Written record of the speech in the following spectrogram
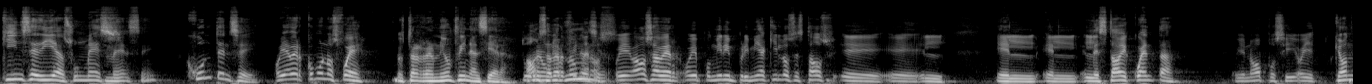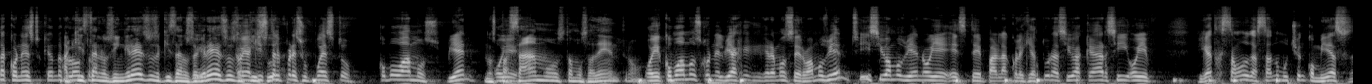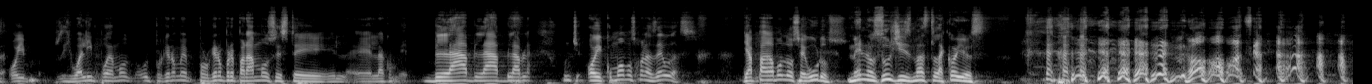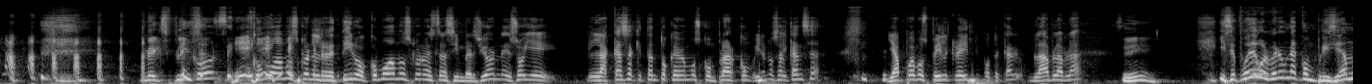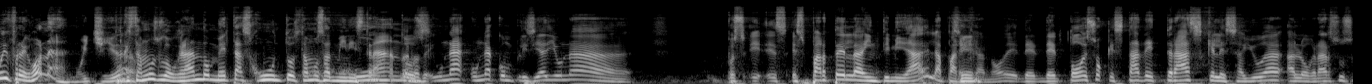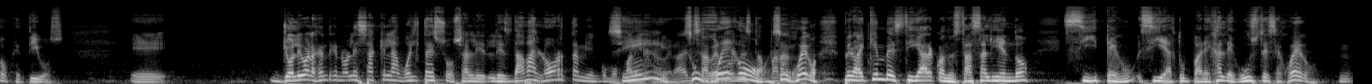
15 días, un mes. Mes, sí. Júntense. Oye, a ver, ¿cómo nos fue? Nuestra reunión financiera. Vamos a ver números. financiera. Oye, vamos a ver. Oye, pues mira, imprimí aquí los estados, eh, eh, el- el, el- el estado de cuenta. Oye, no, pues sí, oye, ¿qué onda con esto? ¿Qué onda con lo Aquí otro? están los ingresos, aquí están los egresos. Oye, aquí está el presupuesto. ¿Cómo vamos? ¿Bien? Nos Oye, pasamos, estamos adentro. Oye, ¿cómo vamos con el viaje que queremos hacer? ¿Vamos bien? Sí, sí, vamos bien. Oye, este, para la colegiatura sí va a quedar, sí. Oye, fíjate que estamos gastando mucho en comidas. Oye, pues igual y podemos, uy, ¿por qué no, me, por qué no preparamos este, la comida? Bla, bla, bla, bla. Oye, ¿cómo vamos con las deudas? Ya pagamos los seguros. Menos sushis, más tlacoyos. no, o sea, ¿Me explico? Sí. ¿Cómo vamos con el retiro? ¿Cómo vamos con nuestras inversiones? Oye, la casa que tanto queremos comprar, ¿cómo? ¿ya nos alcanza? ¿Ya podemos pedir el crédito hipotecario? Bla, bla, bla. sí. Y se puede volver una complicidad muy fregona. Muy chida. Porque estamos logrando metas juntos, estamos administrando. juntos, Una, una complicidad y una. Pues es, es parte de la intimidad de la pareja, Sí. ¿no? De, de- de todo eso que está detrás que les ayuda a lograr sus objetivos. Eh, yo le digo a la gente que no le saque la vuelta a eso, o sea, le- les da valor también como Sí, pareja, ¿verdad? El es un saber dónde está juego, es un juego. Pero hay que investigar cuando estás saliendo si, te, gu- si a tu pareja le gusta ese juego. Mm.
